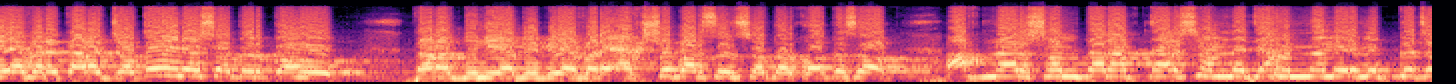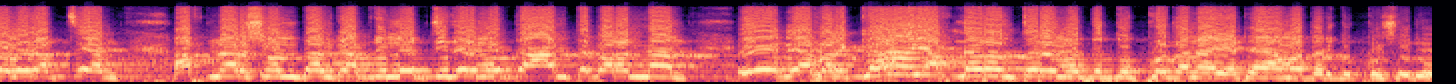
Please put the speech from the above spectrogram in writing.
ব্যাপারে তারা যতই না সতর্ক হোক, তারা দুনিয়াবি ব্যাপারে একশো পার্সেন্ট সতর্ক। অথচ আপনার সন্তান আপনার সামনে জাহান্নামের মুখে চলে যাচ্ছেন আপনার সন্তানকে আপনি মসজিদের মধ্যে আনতে পারেন না। এই ব্যাপারে কেনই আপনার অন্তরের মধ্যে দুঃখতা নাই এটাই আমাদের দুঃখ শুধু।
